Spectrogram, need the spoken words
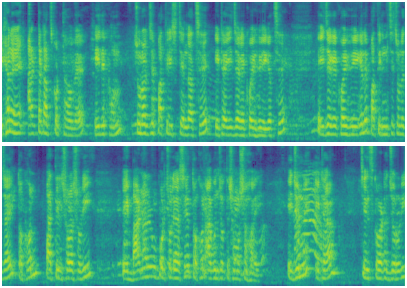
এখানে আরেকটা কাজ করতে হবে। এই দেখুন, চুলার যে পাতিল স্ট্যান্ড আছে, এটা এই জায়গায় ক্ষয় হয়ে গেছে। এই জায়গায় ক্ষয় হয়ে গেলে পাতিল নিচে চলে যায়, তখন পাতিল সরাসরি এই বার্নারের উপর চলে আসে, তখন আগুন জ্বলতে সমস্যা হয়। এই জন্য এটা চেঞ্জ করাটা জরুরি,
